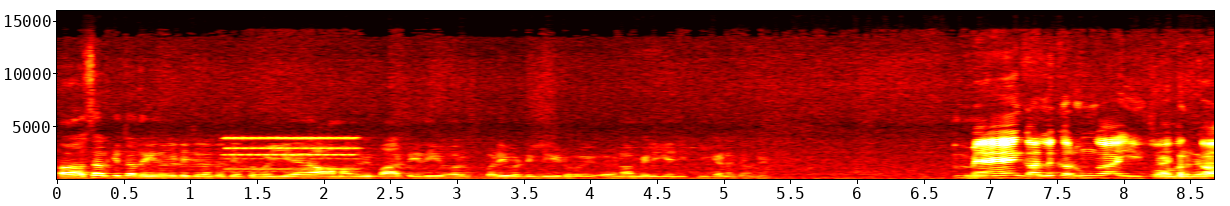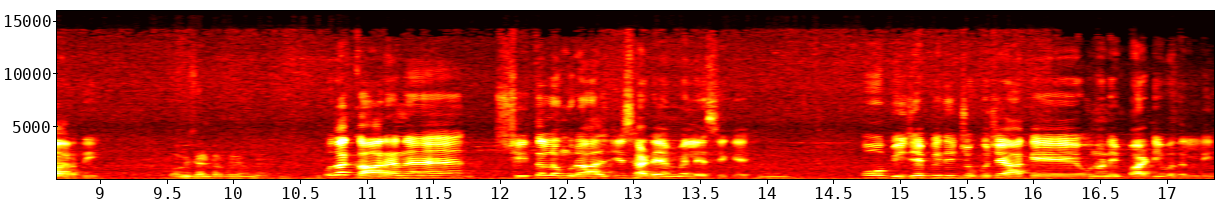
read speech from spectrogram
ਸਾਹਿਬ ਕਿੱਦਾਂ ਦੇਖਦੇ ਹੋ ਜਿਹੜੀ ਜਲੰਧਰ ਜਿੱਤ ਹੋਈ ਹੈ ਆਮ ਆਦਮੀ ਪਾਰਟੀ ਦੀ ਔਰ ਬੜੀ ਵੱਡੀ ਲੀਡ ਹੋਈ ਉਹਨਾਂ ਮਿਲੀ ਹੈ ਜੀ ਕੀ ਕਹਿਣਾ ਚਾਹੁੰਦੇ ਹੋ? ਮੈਂ ਗੱਲ ਕਰੂੰਗਾ ਈਗੋ Center ਹੰਕਾਰ ਦੀ। ਉਹ ਵੀ ਸੈਂਟਰ ਤੇ ਹੁੰਦੇ ਉਹਦਾ ਕਾਰਨ ਹੈ ਸ਼ੀਤਲ ਅੰਗਰਾਲ ਜੀ ਸਾਡੇ ਐਮਐਲਏ ਸੀਗੇ। ਉਹ ਬੀਜੇਪੀ ਦੀ ਚੁੱਕ 'ਚ ਆ ਕੇ ਉਹਨਾਂ ਨੇ ਪਾਰਟੀ ਬਦਲ ਲਈ।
